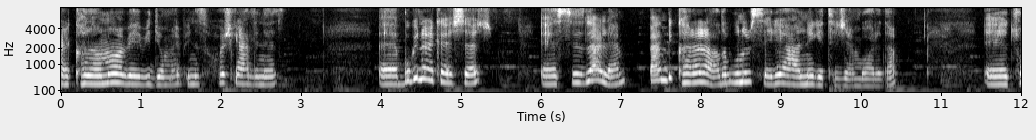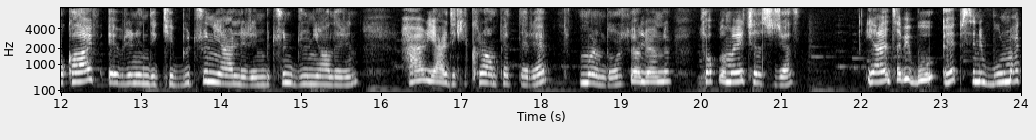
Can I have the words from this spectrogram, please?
Arkadaşlar kanalıma ve videoma hepiniz hoş geldiniz. Ee, bugün arkadaşlar e, sizlerle ben bir karar aldım. Bunu bir seri haline getireceğim bu arada. E, Toka Life evrenindeki bütün yerlerin, bütün dünyaların her yerdeki krampetleri umarım doğru söylüyorumdur toplamaya çalışacağız. Yani tabi bu hepsini bulmak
